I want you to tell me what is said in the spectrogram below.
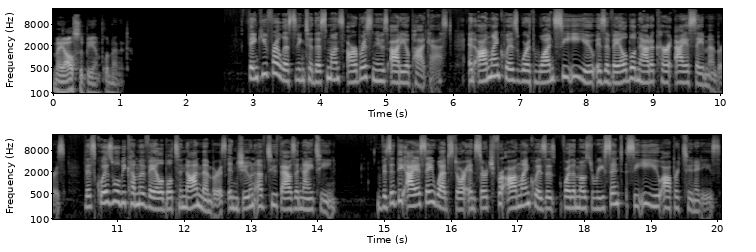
may also be implemented. Thank you for listening to this month's Arborist News audio podcast. An online quiz worth one CEU is available now to current ISA members. This quiz will become available to non members in June of 2019. Visit the ISA web store and search for online quizzes for the most recent CEU opportunities.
